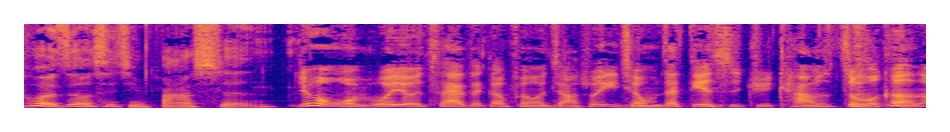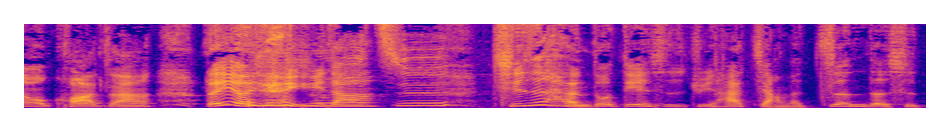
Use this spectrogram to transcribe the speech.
会有这种事情发生。因为我我有一次还在跟朋友讲说，以前我们在电视剧看，我说怎么可能那么夸张？等有一天遇到，其实很多电视剧他讲的真的是。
